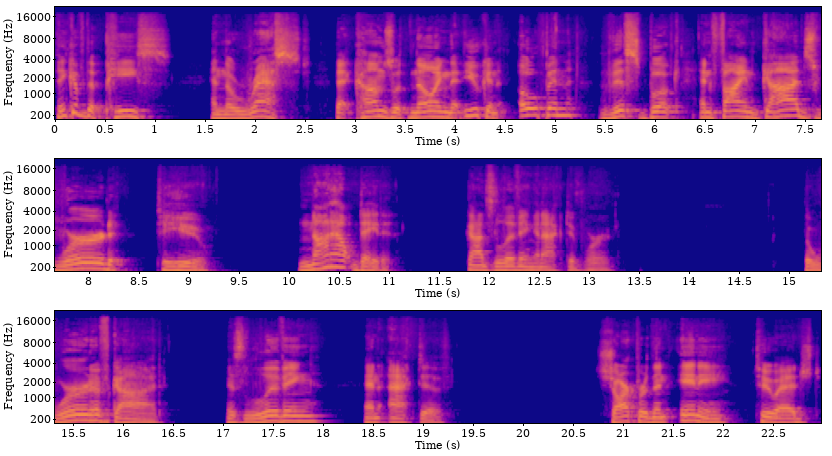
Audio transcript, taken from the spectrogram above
Think of the peace and the rest that comes with knowing that you can open this book and find God's word to you. Not outdated, God's living and active word. The word of God is living and active, sharper than any two edged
